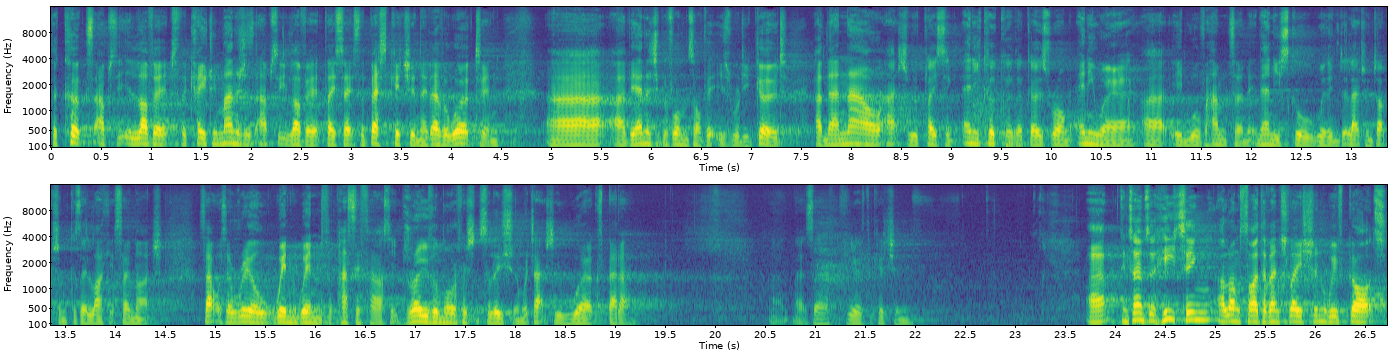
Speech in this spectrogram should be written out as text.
The cooks absolutely love it. The catering managers absolutely love it. They say it's the best kitchen they've ever worked in. Uh, uh, the energy performance of it is really good. And they're now actually replacing any cooker that goes wrong anywhere uh, in Wolverhampton, in any school with electric induction because they like it so much. So that was a real win-win for Passive House. It drove a more efficient solution, which actually works better. Uh, that's a view of the kitchen. Uh, in terms of heating, alongside the ventilation, we've got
